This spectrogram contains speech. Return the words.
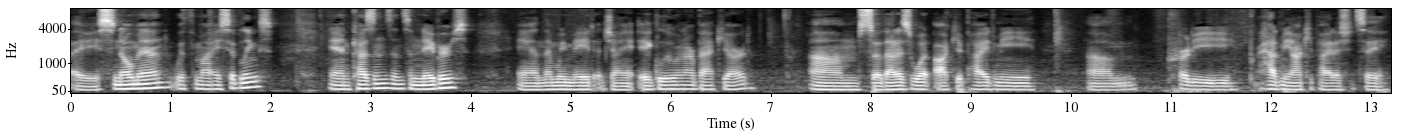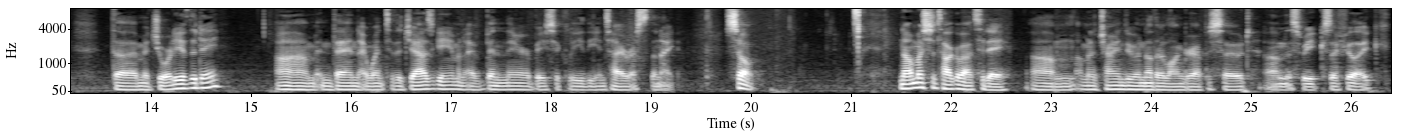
a snowman with my siblings and cousins and some neighbors. And then we made a giant igloo in our backyard. Um, so that is what occupied me um, pretty, had me occupied, I should say, the majority of the day. Um, and then I went to the jazz game and I've been there basically the entire rest of the night. So, not much to talk about today. Um, I'm to try and do another longer episode um, this week because I feel like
